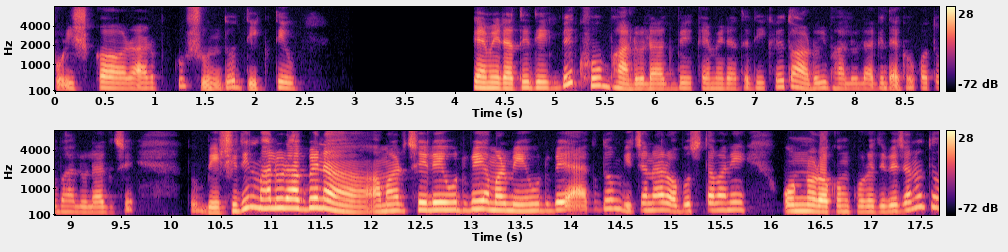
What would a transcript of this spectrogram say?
পরিষ্কার আর খুব সুন্দর দেখতেও। ক্যামেরাতে দেখবে, খুব ভালো লাগবে। ক্যামেরাতে দেখলে তো আরোই ভালো লাগে। দেখো কত ভালো লাগছে। তো বেশি দিন ভালো লাগবে না। আমার ছেলে উঠবে, আমার মেয়ে উঠবে, একদম বিছানার অবস্থা মানে অন্য রকম করে দেবে, জানো তো।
